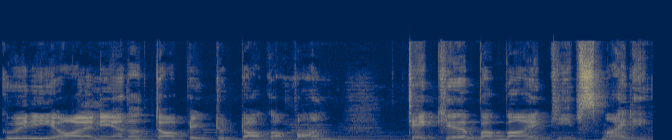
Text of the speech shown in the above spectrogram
query or any other topic to talk upon. Take care. Bye bye keep smiling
